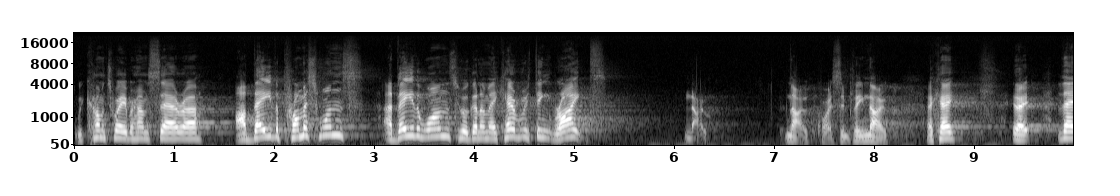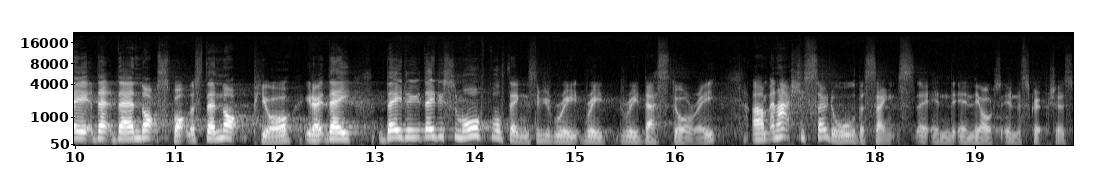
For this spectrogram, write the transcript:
We come to Abraham, and Sarah. Are they the promised ones? Are they the ones who are going to make everything right? No. No, quite simply, no. Okay? You know, they, they're, they're not spotless, they're not pure. You know, they, they, do, they do some awful things if you read, read, read their story. Um, and actually, so do all the saints in, in, the, old, in the scriptures.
